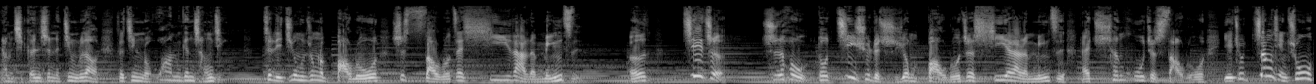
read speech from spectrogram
他们就更深的进入到这进入的画面跟场景。这里经文中的保罗是扫罗在希腊的名字，而接着。之后都继续的使用保罗这希腊的名字来称呼着扫罗，也就彰显出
